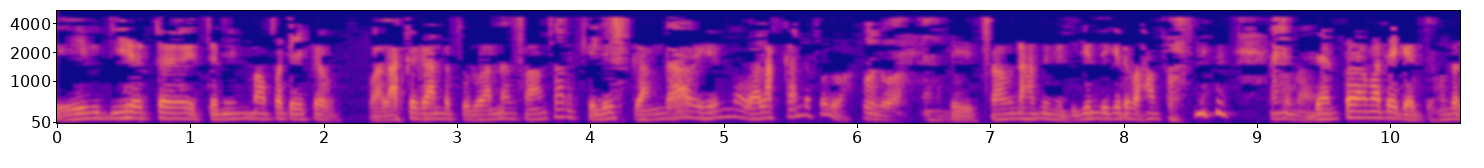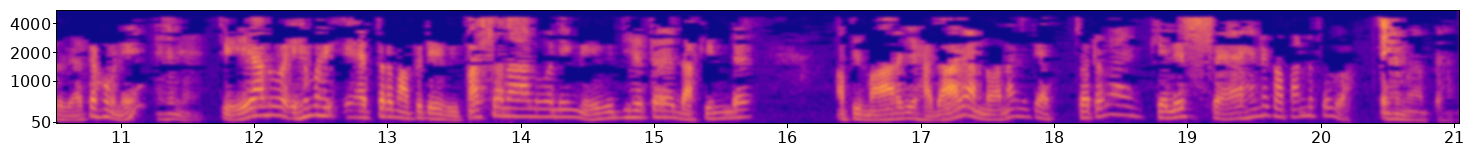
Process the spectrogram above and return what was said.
ඒ විදිහට එතනින්ම අපට ඒක වළක්ව ගන්න පුළුවන් නම් සංසාර කෙලෙස් ගංගාව එහෙම වළක්වන්න පුළුවන්. පුළුවන්. ඒ ශ්‍රවණහමින් දිගින් දිගට වහම් ප්‍රශ්නේ. එහෙමයි. දැන් තමයි මට ඒක හොඳට වැටහුනේ. එහෙමයි. ඒ අනුව එහෙම ඇත්තටම අපිට විපස්සනා නුවණින් මේ විදිහට දකින්න අපි මාර්ගය හදා ගන්නවා නම් ඒක ඇත්තටම කෙලෙස් සෑහෙන කපන්න පුළුවන්. එහෙම අපහන.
